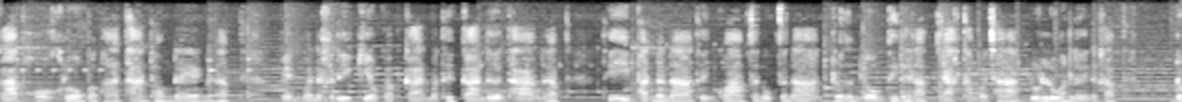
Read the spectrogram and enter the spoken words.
กาพอโครงประพาสทานทองแดงนะครับ เป็นวรรณคดีเกี่ยวกับการบันทึกการเดินทางนะครับ ที่พันนาถึงความสนุกสนานรื่นรมที่ได้รับจากธรรมชาติล้วนๆเลยนะครับ โด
